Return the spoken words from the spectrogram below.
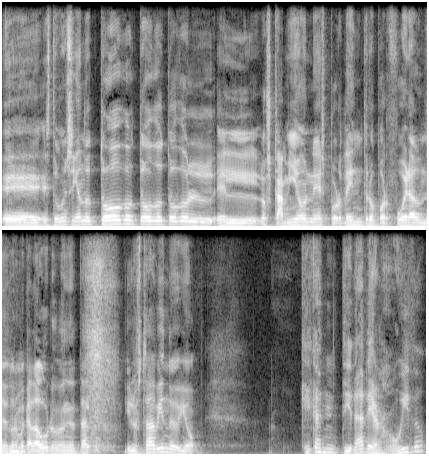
eh, estuve enseñando todo, todo, todo el- el- los camiones por dentro, por fuera, donde duerme cada uno, donde tal. Y lo estaba viendo y yo, ¿qué cantidad de ruido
